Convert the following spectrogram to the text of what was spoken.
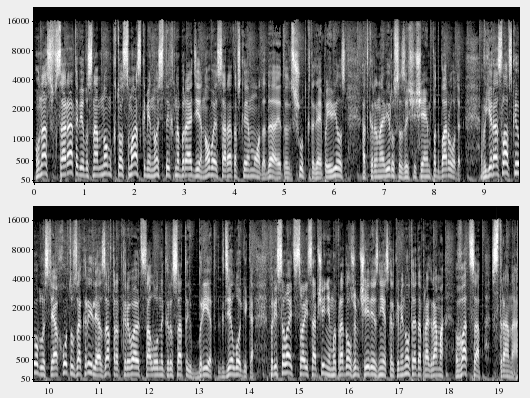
У нас в Саратове в основном кто с масками носит их на бороде. Новая саратовская мода. Да, это шутка такая появилась. От коронавируса защищаем подбородок. В Ярославской области охоту закрыли, а завтра открывают салоны красоты. Бред. Где логика? Присылайте свои сообщения. Мы продолжим через несколько минут. Это программа WhatsApp страна.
